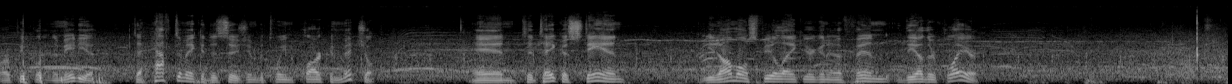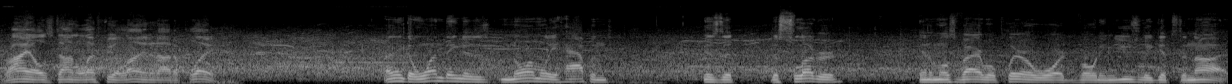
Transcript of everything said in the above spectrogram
or people in the media to have to make a decision between Clark and Mitchell. And to take a stand, you'd almost feel like you're going to offend the other player. Riles down the left field line and out of play. I think the one thing that has normally happened is that the slugger in the most valuable player award voting usually gets the nod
